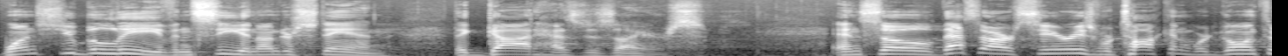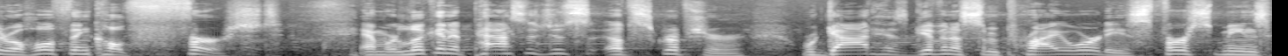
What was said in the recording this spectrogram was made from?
Once you believe and see and understand that God has desires. And so that's our series. We're talking, we're going through a whole thing called First and we're looking at passages of Scripture where God has given us some priorities. First means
